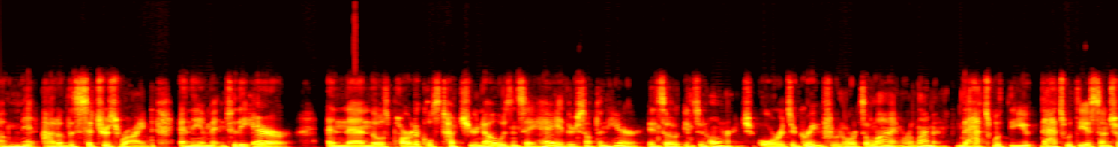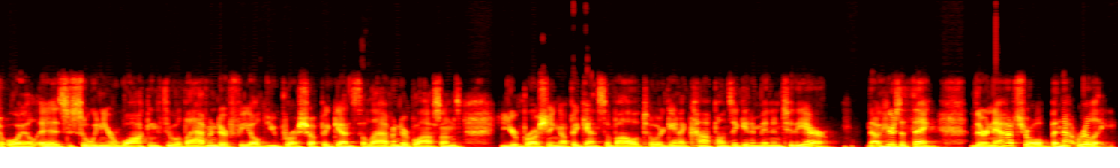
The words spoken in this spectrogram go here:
emit out of the citrus rind and they emit into the air and then those particles touch your nose and say, "Hey, there's something here. It's a it's an orange, or it's a grapefruit, or it's a lime, or a lemon." That's what the that's what the essential oil is. So when you're walking through a lavender field, you brush up against the lavender blossoms. You're brushing up against the volatile organic compounds that get emitted into the air. Now, here's the thing: they're natural, but not really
